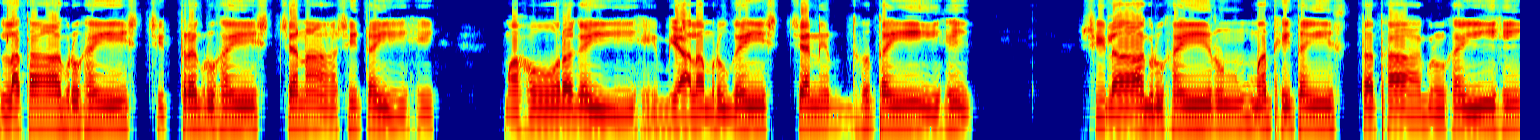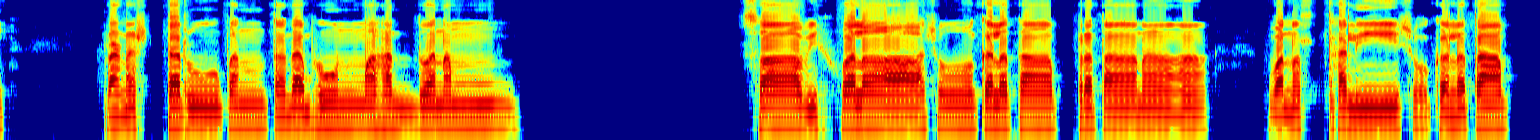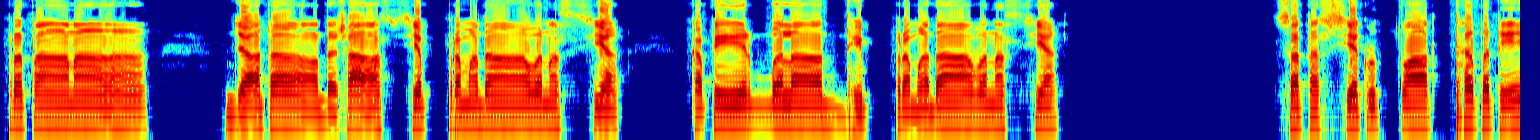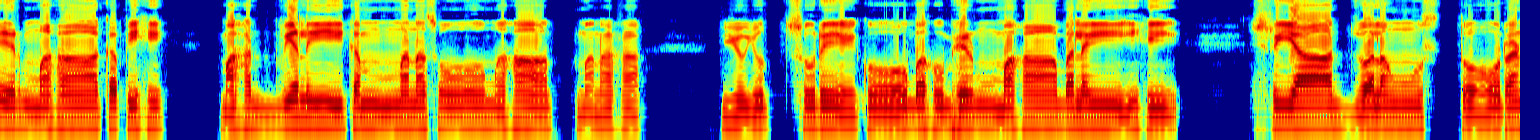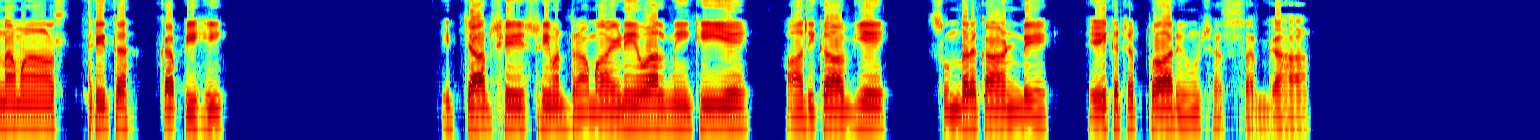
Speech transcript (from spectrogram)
लतागृहैश्चित्रगृहैश्च नाशितैः महोरगैः व्यालमृगैश्च निर्धुतैः शिलागृहैरुन्मथितैस्तथा गृहैः प्रणष्टरूपम् तदभून्महद्वनम्। सा विह्वलाशोकलताप्रताना वनस्थली शोकलताप्रताना जाता दशास्य प्रमदावनस्य कपेर्बलाद्धिप्रमदावनस्य स तस्य कृत्वार्थपतेर्महाकपिः महद्व्यलीकम् मनसो महात्मनः। युयुत्सुरेको बहुभिर्महाबलैः। श्रियाज्वलंस्तोरणमास्थितः कपिः। इत्यार्षे श्रीमद् रामायणे वाल्मीकीये। आदिकाव्ये सुन्दरकाण्डे एकचत्वारिंशः सर्गः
